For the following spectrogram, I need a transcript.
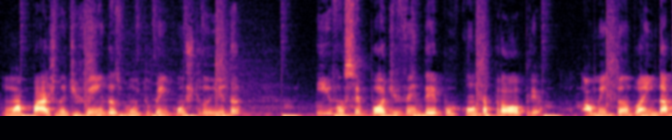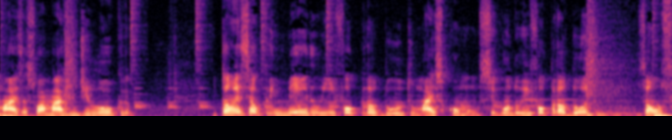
uma página de vendas muito bem construída e você pode vender por conta própria, aumentando ainda mais a sua margem de lucro. Então esse é o primeiro infoproduto mais comum. O segundo infoproduto são os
